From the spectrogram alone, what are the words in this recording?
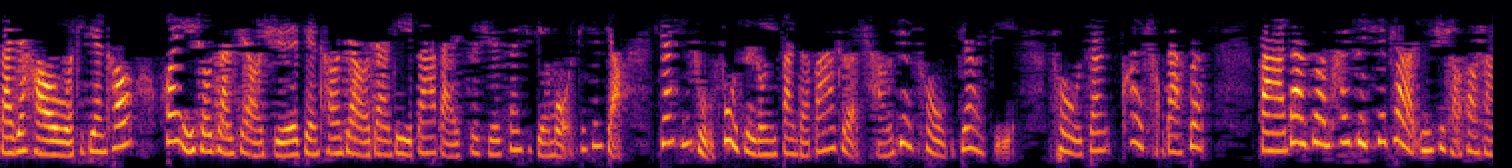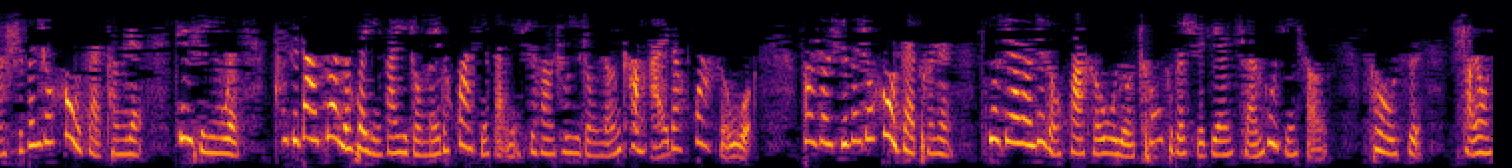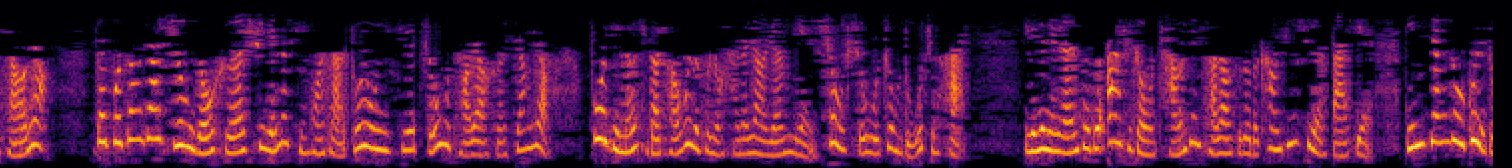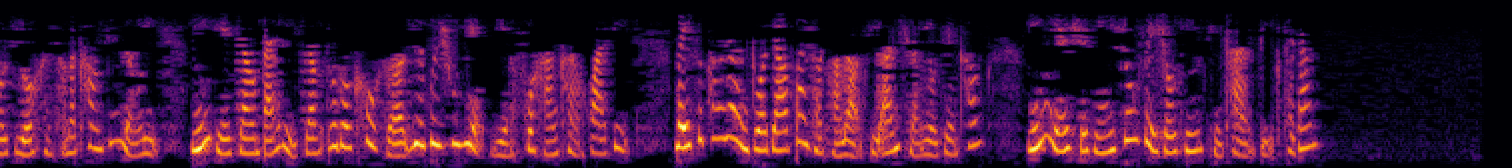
大家好，我是健康，欢迎收看四小时健康加油站第八百四十三期节目。今天讲家庭主妇最容易犯的八个常见错误第二集。错误三：快炒大蒜。把大蒜拍碎切片，应至少放上十分钟后再烹饪。这是因为拍碎大蒜呢会引发一种酶的化学反应，释放出一种能抗癌的化合物。放上十分钟后再烹饪，就是要让这种化合物有充足的时间全部形成。错误四。少用调料，在不增加食用油和食盐的情况下，多用一些植物调料和香料，不仅能起到调味的作用，还能让人免受食物中毒之害。研究人员在对二十种常见调料所做的抗菌试验发现，丁香、肉桂都具有很强的抗菌能力，迷迭香、百里香、肉豆蔻和月桂树叶也富含抗氧化剂。每次烹饪多加半勺调料，既安全又健康。明年实行收费收听，请看底部菜单。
